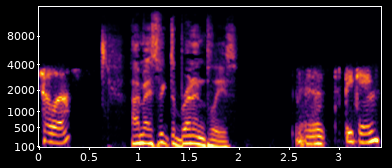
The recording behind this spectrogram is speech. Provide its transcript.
Hello. Hi, may I speak to Brennan, please? Uh, speaking.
